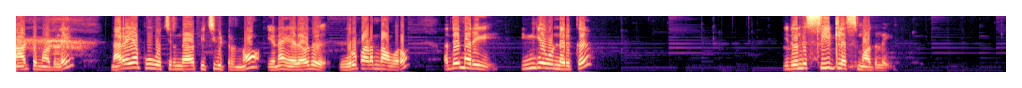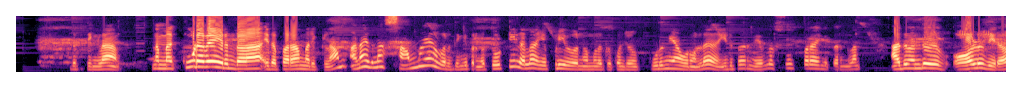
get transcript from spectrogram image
நாட்டு மாதுளை. நிறைய பூ வச்சிருந்தா பிச்சு விட்டுருணும் ஏன்னா ஏதாவது ஒரு படம் தான் வரும். அதே மாதிரி இங்கே ஒன்று இருக்கு. இது வந்து சீட்லெஸ் மாதுளை. பார்த்தீங்களா நம்ம கூடவே இருந்தா இதை பராமரிக்கலாம். ஆனா இதெல்லாம் செம்மையா வருது. இங்க பாருங்க தொட்டிலெல்லாம் எப்படி நம்மளுக்கு கொஞ்சம் குடுமையா வரும்ல? இது பாருங்க எவ்வளவு சூப்பரா இங்க பாருங்களா அது வந்து ஆலுவீரா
